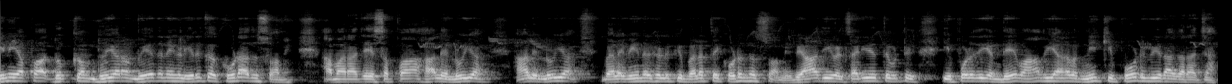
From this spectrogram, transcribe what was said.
இனி அப்பா துக்கம் துயரம் வேதனைகள் இருக்கக்கூடாது சுவாமி. ஆமா ராஜேசப்பா ஹாலே லூயா ஹாலே லூயா பலவீனர்களுக்கு பலத்தை கொடுங்க சுவாமி. வியாதிகள் சரீரத்தை விட்டு விட்டு இப்பொழுது என் தேவ ஆவியானவர் நீக்கி போடுவீராக ராஜா.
